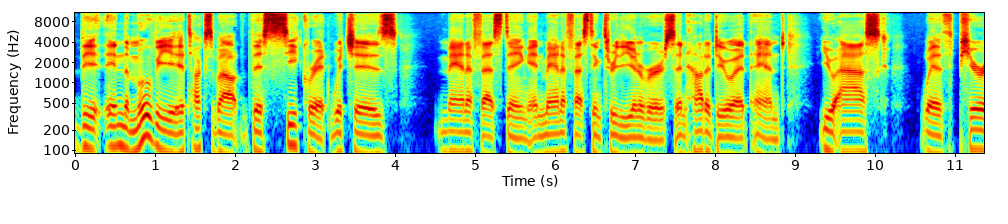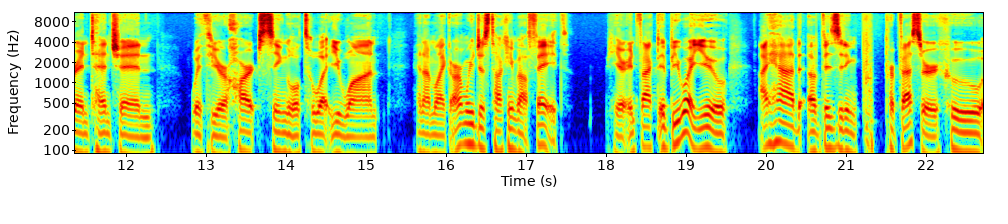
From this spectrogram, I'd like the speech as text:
the in the movie, it talks about this secret, which is manifesting and manifesting through the universe and how to do it. And you ask with pure intention with your heart single to what you want. And I'm like, aren't we just talking about faith here? In fact, at BYU, I had a visiting pr- professor who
